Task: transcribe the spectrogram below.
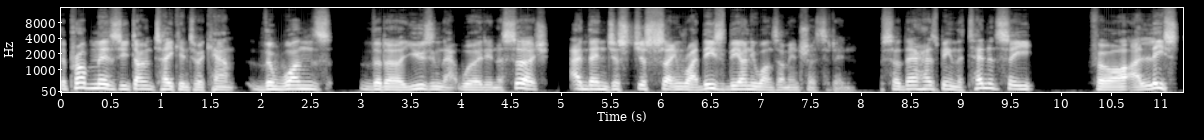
the problem is you don't take into account the ones that are using that word in a search and then just just saying right these are the only ones I'm interested in. So there has been the tendency for at least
